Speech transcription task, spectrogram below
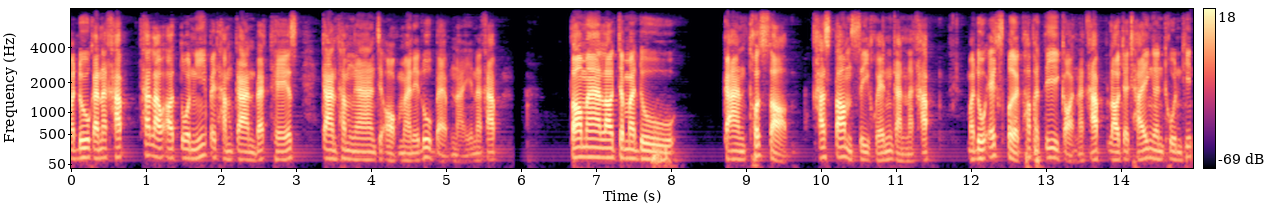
มาดูกันนะครับ ถ้าเราเอาตัวนี้ไปทำการ back test การทำงานจะออกมาในรูปแบบไหนนะครับ ต่อมาเราจะมาดูการทดสอบ custom sequence กันนะครับ มาดู expert property ก่อนนะครับ เราจะใช้เงินทุนที่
